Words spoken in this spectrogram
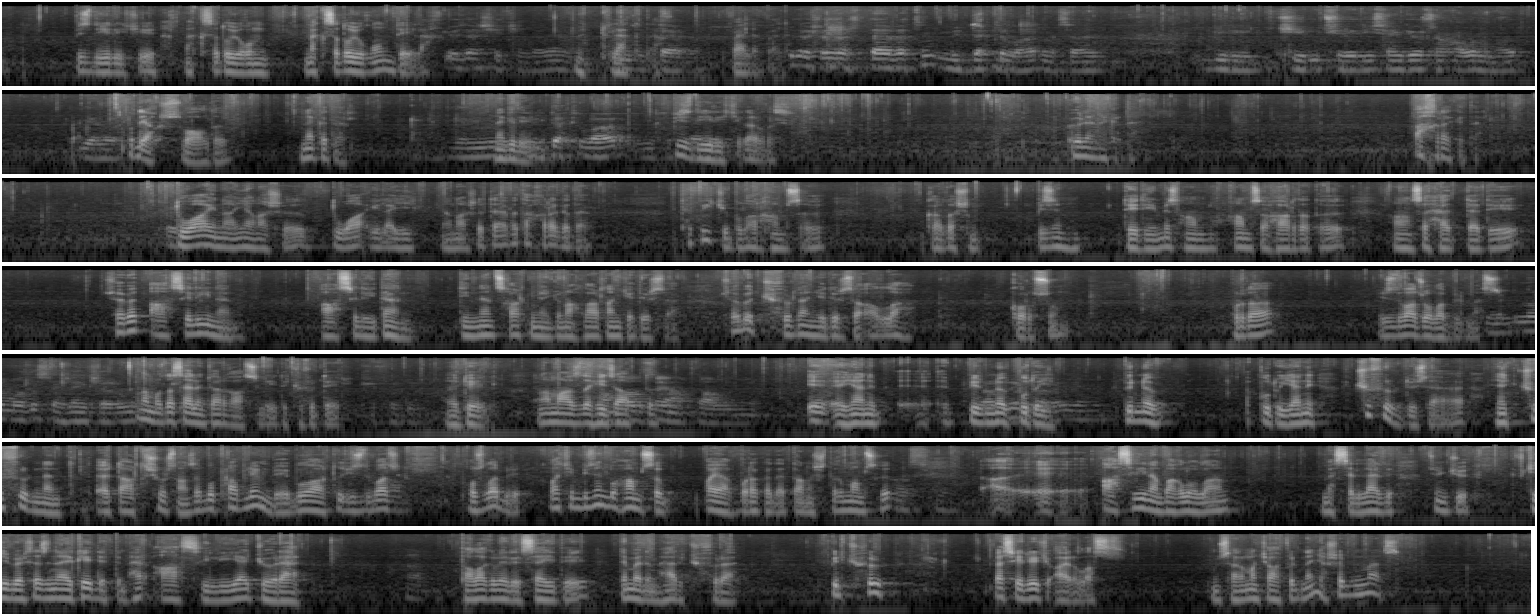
biz deyirik ki, məqsədə uyğun, məqsədə uyğun deyil axı. Gözəl şəkildə. Yəni, Mütləq də. Bəli, bəli. Bir də dəvətin müddəti var. Məsələn 1 il, 2 il, 3 il eləyirsən, görsən alınmır. Yəni Bu da yaxşı sualdır. Nə qədər? yəni Nə qədər? müddəti var. Biz deyirik ki, qardaş, ölənə qədər. Axıra qədər. Dua ilə yanaşı, dua ilə yanaşı dəvət axıra qədər. Təbii ki, bunlar hamısı qardaşım, bizim dediyimiz ham, hamısı hardadır, hansı həddədir? Söhbət asili ilə, asilikdən, dindən çıxartmayan günahlardan gedirsə, söhbət küfrdən gedirsə, Allah qorusun. Burada izdivac ola bilməz. Yəni, namazda səhlənkarlıq Namazda səhlənkar qasilikdir, küfür deyil. küfür deyil. E, deyil. Namazda hicabdır. E, e, yəni e, bir növ budur. Bir növ budur. Yəni küfürdürsə, yəni küfrlə e, tartışırsansa bu problemdir. Bu artıq izdivac pozula bilər. Lakin bizim bu hamısı bayaq bura qədər danışdığım hamısı a- e, asili ilə bağlı olan məsələlərdir. Çünki fikir versəz nəyə qeyd etdim? Hər asiliyə görə talaq verilsəydi, demədim hər küfrə. Bir küfür bəs eləyir ki, ayrılasınız. Müsəlman kafirlə yaşaya bilməz.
